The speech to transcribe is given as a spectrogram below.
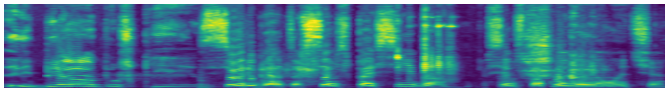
Ребятушки. Все, ребята, всем спасибо. Всем спокойной Шикарно. ночи.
